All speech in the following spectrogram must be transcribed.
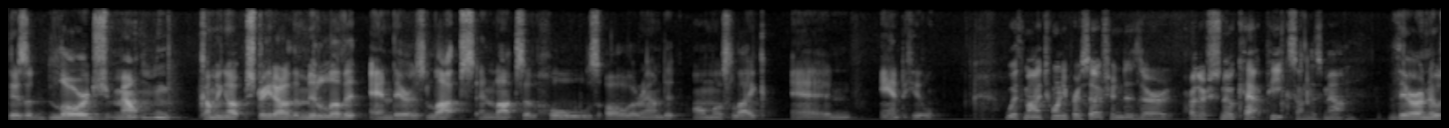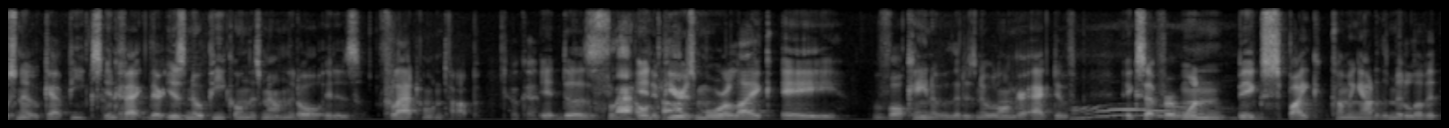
there's a large mountain coming up straight out of the middle of it, and there's lots and lots of holes all around it, almost like an ant hill. With my 20 perception, is there are there snow-capped peaks on this mountain? There are no snow-capped peaks. In fact, there is no peak on this mountain at all. It is flat on top. Okay. It does. Flat on it top? appears more like a volcano that is no longer active, except for one big spike coming out of the middle of it.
